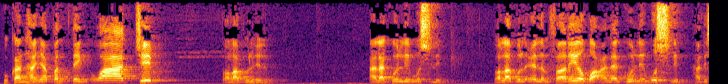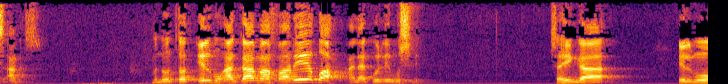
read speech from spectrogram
Bukan hanya penting, wajib talabul ilm. Ala kulli muslim. Talabul ilm fariḍah ala kulli muslim. Hadis Anas. Menuntut ilmu agama fariḍah ala kulli muslim. Sehingga ilmu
